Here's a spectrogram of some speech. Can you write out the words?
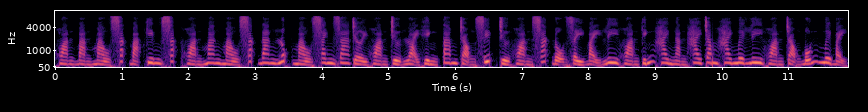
Hoàn bàn màu sắc bạc kim sắc hoàn mang màu sắc đang lúc màu xanh ra trời hoàn trừ loại hình tam trọng xếp trừ hoàn sắc độ dày 7 ly hoàn kính 2220 ly hoàn trọng 47.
